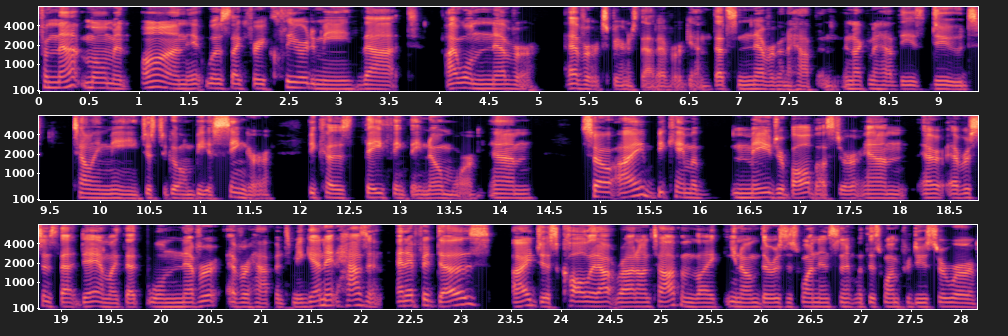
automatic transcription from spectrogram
from that moment on, it was like very clear to me that I will never ever experience that ever again. That's never going to happen. You're not going to have these dudes telling me just to go and be a singer because they think they know more. And so I became a major ball buster. And ever since that day, I'm like, that will never, ever happen to me again. It hasn't. And if it does, I just call it out right on top. I'm like, you know, there was this one incident with this one producer where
